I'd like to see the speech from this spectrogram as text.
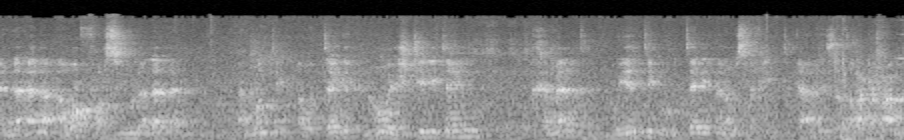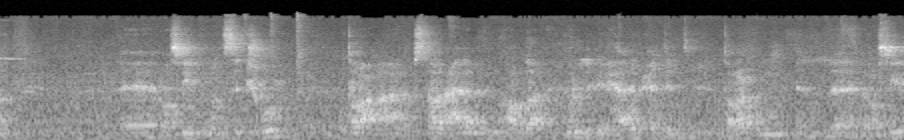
إن أنا أوفر سيولة لدى المنتج أو التاجر إن هو يشتري تاني خامات وينتج وبالتالي أنا مستفيد يعني إذا تراكم عندي آه، رصيد لمدة ست شهور وطبعا على مستوى العالم النهارده الكل بيحارب حتة تراكم ال- الرصيد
